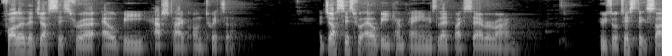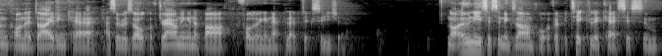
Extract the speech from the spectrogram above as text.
follow the Justice for LB hashtag on Twitter. The Justice for LB campaign is led by Sara Ryan, whose autistic son Connor died in care as a result of drowning in a bath following an epileptic seizure. Not only is this an example of a particular care system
